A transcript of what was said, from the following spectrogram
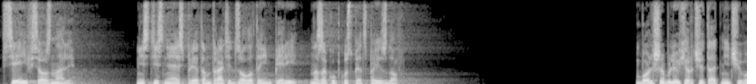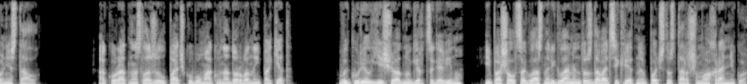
Все и все знали, не стесняясь при этом тратить золото империи на закупку спецпоездов. Больше Блюхер читать ничего не стал. Аккуратно сложил пачку бумаг в надорванный пакет, выкурил еще одну герцоговину и пошел согласно регламенту сдавать секретную почту старшему охраннику.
